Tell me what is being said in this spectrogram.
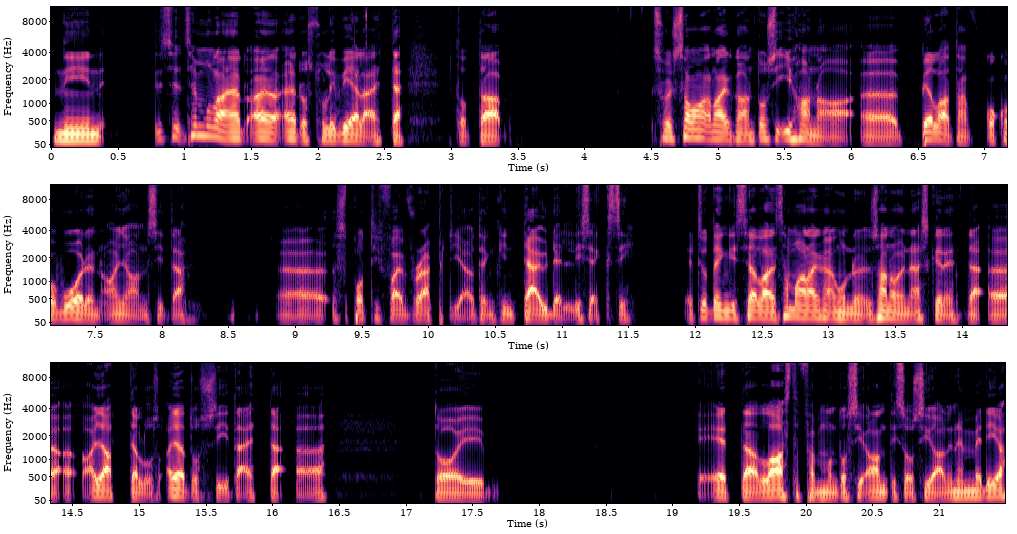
Niin se, se mulla aj- aj- ajatus tuli vielä, että tota, se olisi samaan aikaan tosi ihanaa ö, pelata koko vuoden ajan sitä Spotify Wrappedia jotenkin täydelliseksi. Et jotenkin sellainen samaan aikaan, kun sanoin äsken, että ajattelus, ajatus siitä, että toi että Last.fm on tosi antisosiaalinen media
